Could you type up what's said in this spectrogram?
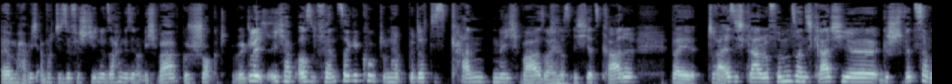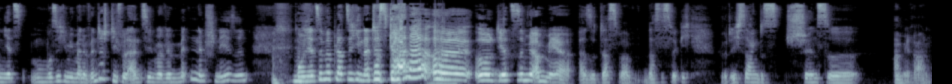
ähm, habe ich einfach diese verschiedenen Sachen gesehen und ich war geschockt. Wirklich, ich habe aus dem Fenster geguckt und habe gedacht, das kann nicht wahr sein, dass ich jetzt gerade bei 30 Grad oder 25 Grad hier geschwitzt habe und jetzt muss ich irgendwie meine Winterstiefel anziehen, weil wir mitten im Schnee sind. Und jetzt sind wir plötzlich in der Toskana äh, und jetzt sind wir am Meer. Also das war, das ist wirklich, würde ich sagen, das Schönste am Iran.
